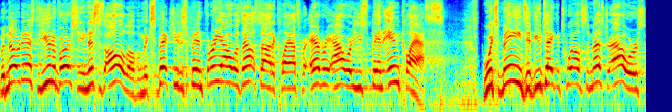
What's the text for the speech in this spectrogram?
But notice the university, and this is all of them, expects you to spend three hours outside of class for every hour you spend in class. Which means if you take 12 semester hours,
